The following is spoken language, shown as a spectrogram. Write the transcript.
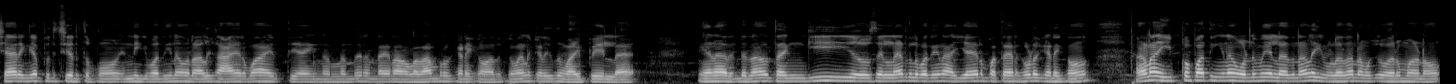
ஷேரிங்காக பிரித்து எடுத்துப்போம். இன்றைக்கி பார்த்தீங்கன்னா ஒரு ஆளுக்கு ஆயிரரூபா ஆயிரத்தி ஐநூறுலேருந்து ரெண்டாயிரம் அவ்வளோதான் அப்புறம் கிடைக்கும். அதுக்கு மேலே கிடைக்கிறது வாய்ப்பே இல்லை. ஏன்னா ரெண்டு நாள் தங்கி ஒரு சில நேரத்தில் பார்த்தீங்கன்னா ஐயாயிரம் பத்தாயிரம் கூட கிடைக்கும். ஆனால் இப்போ பார்த்தீங்கன்னா ஒன்றுமே இல்லாதனால இவ்வளோ தான் நமக்கு வருமானம்.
